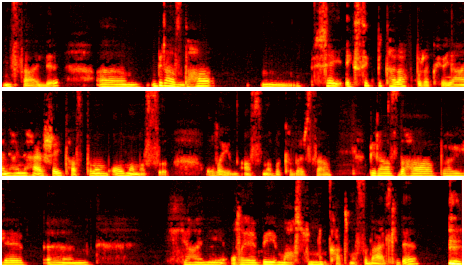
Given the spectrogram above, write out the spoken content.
misali biraz daha şey eksik bir taraf bırakıyor. Yani hani her şey tas tamam olmaması olayın aslına bakılırsa biraz daha böyle yani olaya bir mahzunluk katması belki de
